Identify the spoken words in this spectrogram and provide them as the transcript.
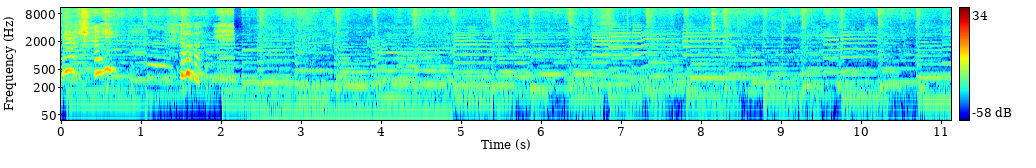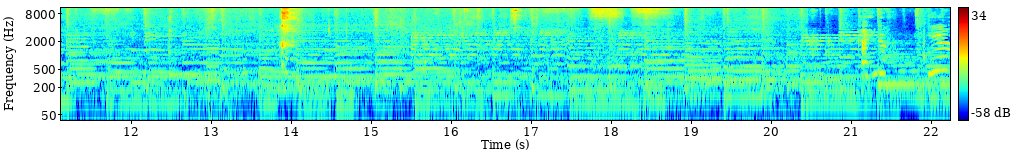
You okay? kind of. Yeah.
